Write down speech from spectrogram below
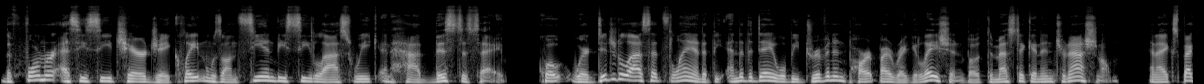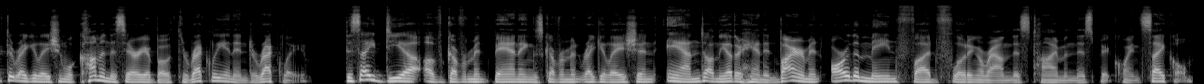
The former SEC chair Jay Clayton was on CNBC last week and had this to say quote, where digital assets land at the end of the day will be driven in part by regulation, both domestic and international. And I expect that regulation will come in this area both directly and indirectly. This idea of government bannings, government regulation, and on the other hand, environment are the main FUD floating around this time in this Bitcoin cycle.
